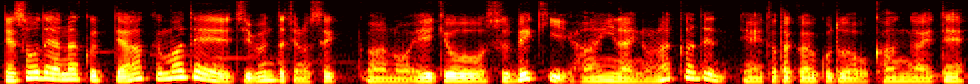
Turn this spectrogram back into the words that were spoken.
でそうではなくってあくまで自分たちのせあの影響すべき範囲内の中で、え、戦うことを考えて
